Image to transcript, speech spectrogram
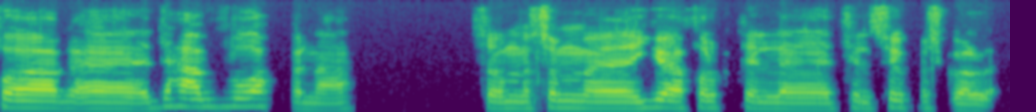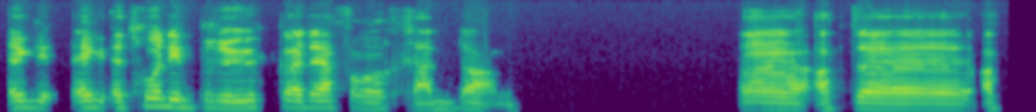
får uh, det her våpenet som, som gjør folk til, til superskål, jeg, jeg, jeg tror de bruker det for å redde han. At, at,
